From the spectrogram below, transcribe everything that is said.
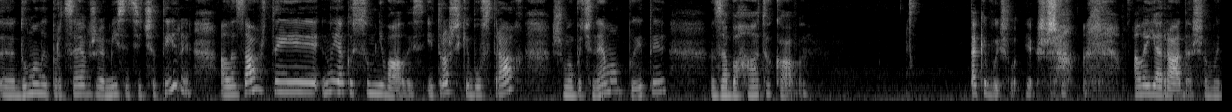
е, думали про це вже місяці чотири, але завжди ну, якось сумнівались. І трошки був страх, що ми почнемо пити забагато кави. Так і вийшло, якщо що. Але я рада, що ми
